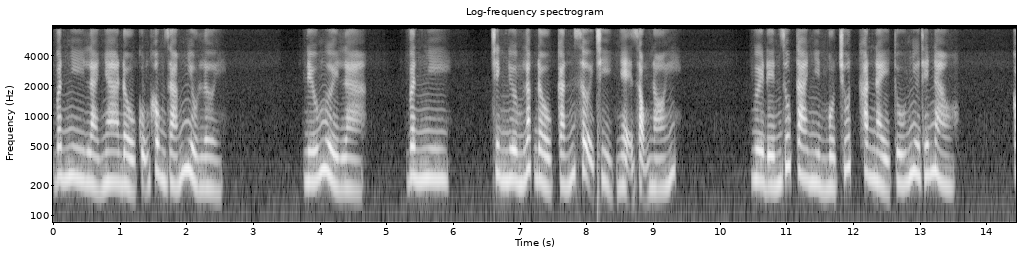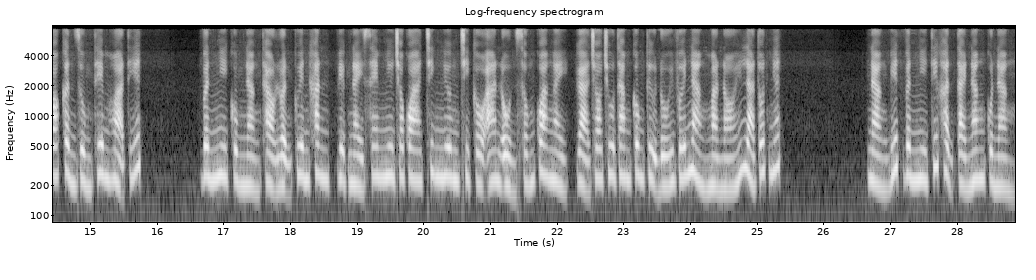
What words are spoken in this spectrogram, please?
Vân Nhi là nha đầu cũng không dám nhiều lời. Nếu người là Vân Nhi, Trinh Nương lắc đầu cắn sợi chỉ nhẹ giọng nói. Người đến giúp ta nhìn một chút khăn này tú như thế nào. Có cần dùng thêm hỏa tiết. Vân Nhi cùng nàng thảo luận quyên khăn, việc này xem như cho qua Trinh Nương chỉ cầu an ổn sống qua ngày, gả cho Chu Tam công tử đối với nàng mà nói là tốt nhất. Nàng biết Vân Nhi tiếc hận tài năng của nàng,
